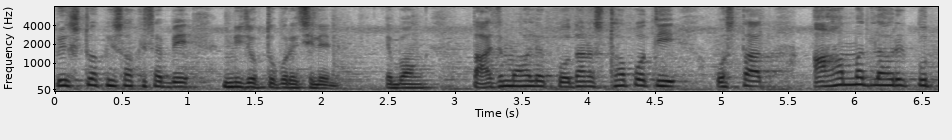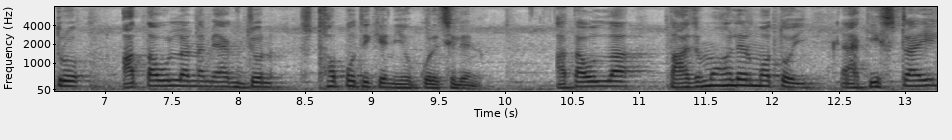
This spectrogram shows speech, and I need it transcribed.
পৃষ্ঠপোষক হিসাবে নিযুক্ত করেছিলেন এবং তাজমহলের প্রধান স্থপতি ওস্তাদ আহমদ লাহরির পুত্র আতাউল্লাহ নামে একজন স্থপতিকে নিয়োগ করেছিলেন। আতাউল্লাহ তাজমহলের মতোই এক স্টাইল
